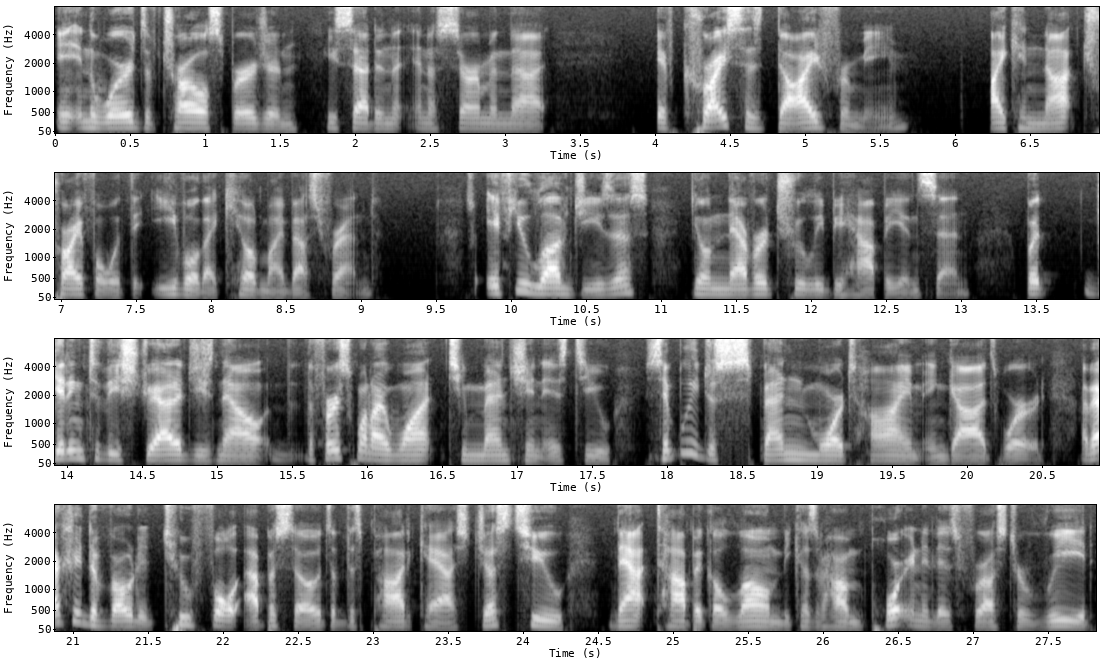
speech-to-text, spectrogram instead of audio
In, in the words of Charles Spurgeon, he said in, in a sermon that if Christ has died for me, I cannot trifle with the evil that killed my best friend. So if you love Jesus, you'll never truly be happy in sin But getting to these strategies now, the first one I want to mention is to simply just spend more time in God's Word. I've actually devoted two full episodes of this podcast just to that topic alone because of how important it is for us to read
